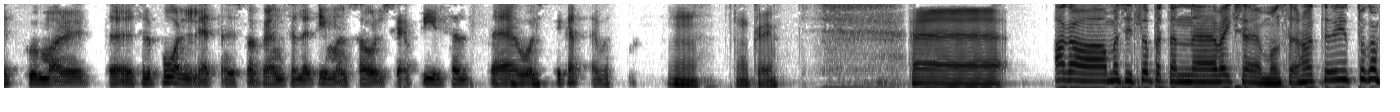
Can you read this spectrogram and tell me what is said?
et kui ma nüüd selle pooleli jätan, siis ma pean selle Demon Soulsi aktiivselt uuesti kätte võtma mm,. okei okay., aga ma siis lõpetan väikse Monster Hunteri jutuga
